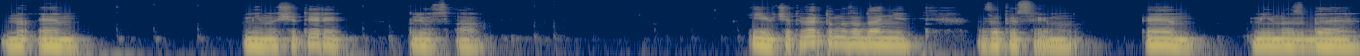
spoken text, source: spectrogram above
на m мінус 4 плюс а. І в четвертому завданні записуємо m мінус b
